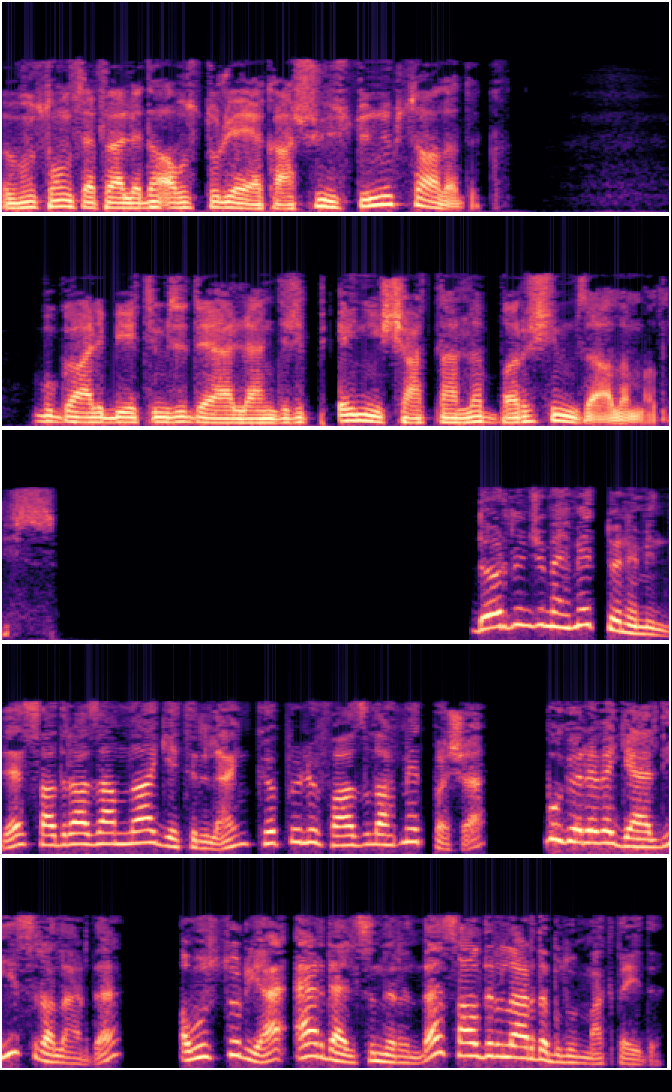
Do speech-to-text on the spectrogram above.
Bu son seferle de Avusturya'ya karşı üstünlük sağladık. Bu galibiyetimizi değerlendirip en iyi şartlarla barış imzalamalıyız. 4. Mehmet döneminde sadrazamlığa getirilen Köprülü Fazıl Ahmet Paşa, bu göreve geldiği sıralarda Avusturya Erdel sınırında saldırılarda bulunmaktaydı.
